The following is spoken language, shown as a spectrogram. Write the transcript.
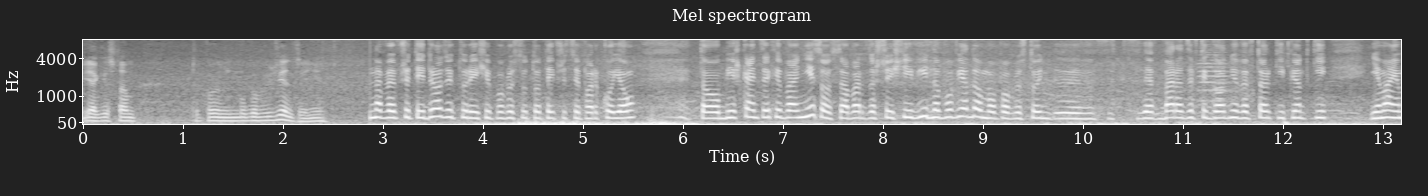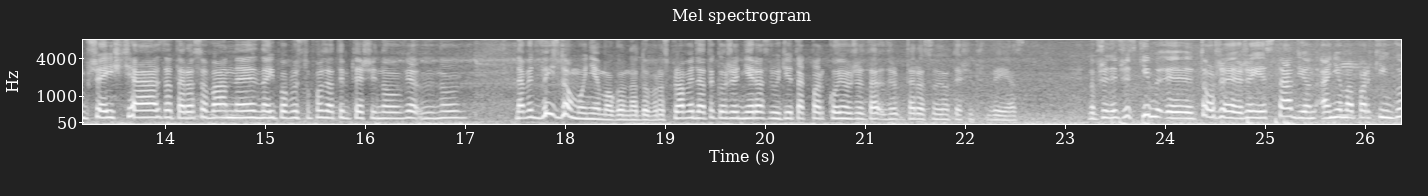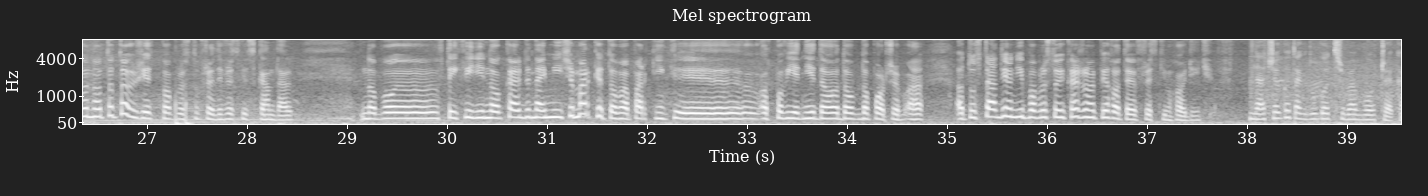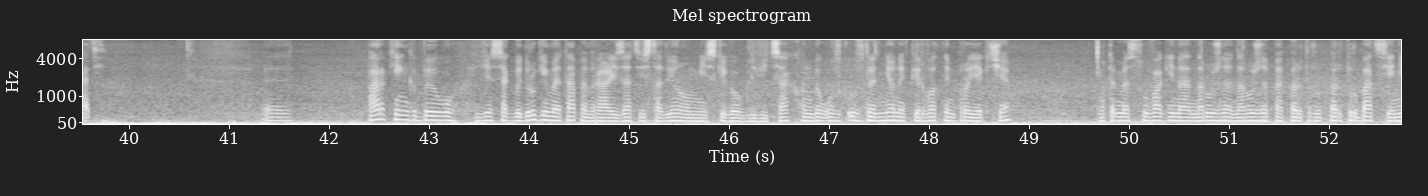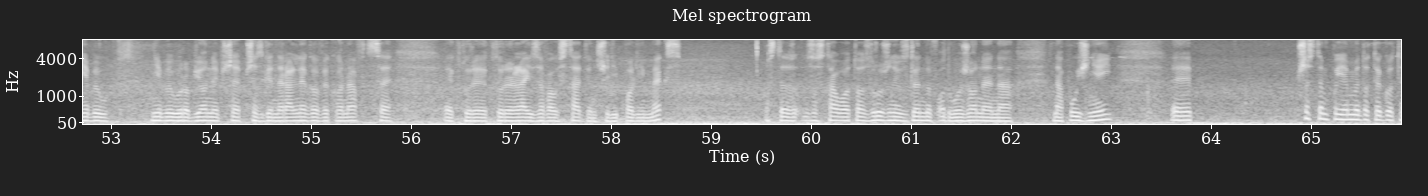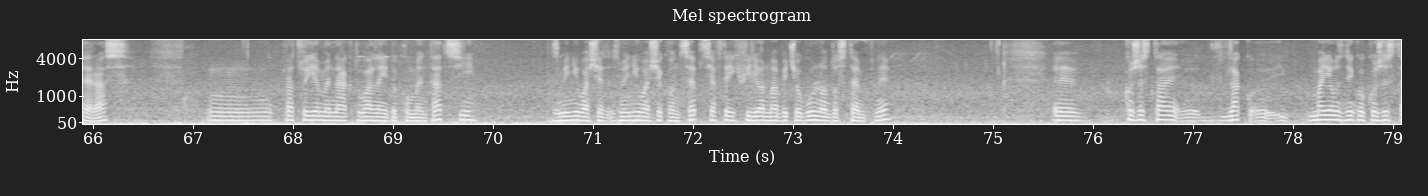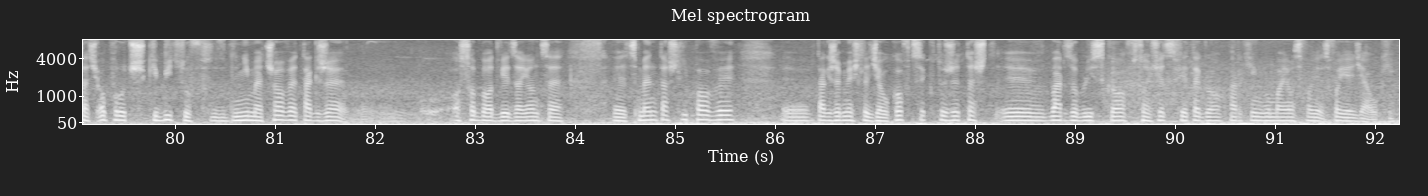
jak jest tam, to powinno mogło być więcej, nie? Nawet przy tej drodze, której się po prostu tutaj wszyscy parkują, to mieszkańcy chyba nie są za bardzo szczęśliwi, no bo wiadomo, po prostu yy, dwa razy w tygodniu, we wtorki i piątki nie mają przejścia, zatarasowane, no i po prostu poza tym też, no, no nawet wyjść z domu nie mogą na dobrą sprawę, dlatego że nieraz ludzie tak parkują, że tarasują też wyjazd. No przede wszystkim y, to, że, że jest stadion, a nie ma parkingu, no to to już jest po prostu przede wszystkim skandal. No bo w tej chwili no, każdy najmniejszy market to ma parking y, odpowiedni do, do, do potrzeb, a, a tu stadion i po prostu i każdy ma piechotę wszystkim chodzić. Dlaczego tak długo trzeba było czekać? Parking był, jest jakby drugim etapem realizacji stadionu miejskiego w Gliwicach. On był uwzględniony w pierwotnym projekcie. Natomiast z uwagi na, na różne, na różne pe- pertur- perturbacje nie był, nie był robiony prze, przez generalnego wykonawcę, e, który, który realizował stadion, czyli Polimex. Zosta- Zostało to z różnych względów odłożone na, na później. E, Przystępujemy do tego teraz. Mm, Pracujemy na aktualnej dokumentacji. Zmieniła się, zmieniła się koncepcja. W tej chwili on ma być ogólnodostępny. Korzysta, y, dla, mają z niego korzystać oprócz kibiców w dni meczowe, także y, osoby odwiedzające y, cmentarz lipowy, także myślę działkowcy, którzy też bardzo blisko w sąsiedztwie tego parkingu mają swoje, swoje działki.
